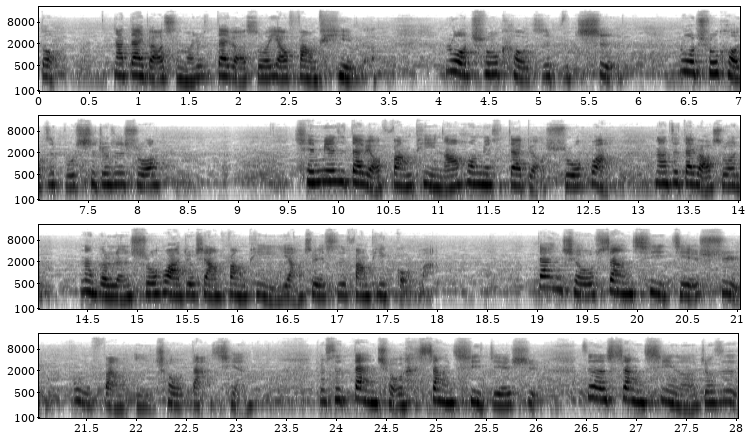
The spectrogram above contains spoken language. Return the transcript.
动。那代表什么？就是代表说要放屁了。若出口之不赤，若出口之不赤，就是说前面是代表放屁，然后后面是代表说话。那这代表说那个人说话就像放屁一样，所以是放屁狗嘛。但求上气皆续，不妨遗臭大千。就是但求上气皆续，这个上气呢，就是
